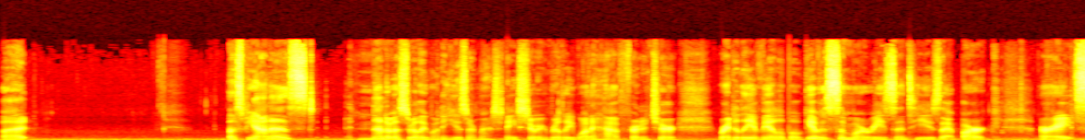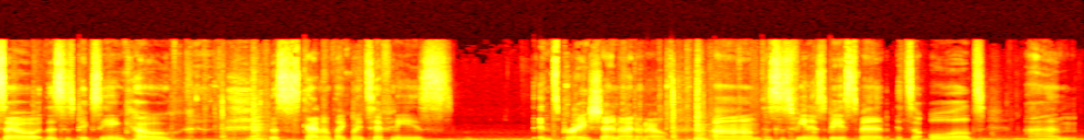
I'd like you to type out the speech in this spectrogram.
but let's be honest, none of us really want to use our imagination. We really want to have furniture readily available. Give us some more reason to use that bark. All right, so this is Pixie and Co. this is kind of like my Tiffany's inspiration. I don't know. Um, this is Fina's basement. It's an old um,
